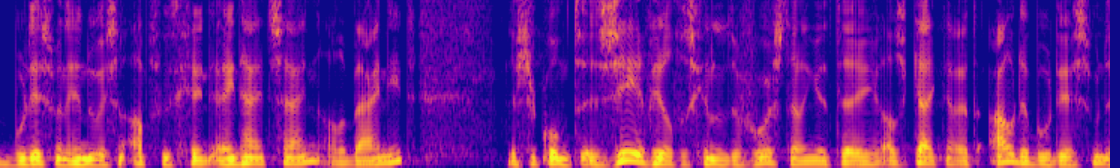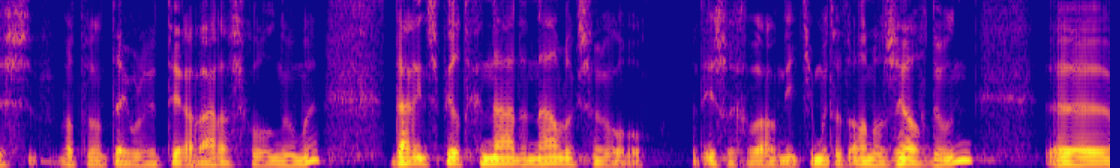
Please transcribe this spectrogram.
boeddhisme en hindoeïsme absoluut geen eenheid zijn, allebei niet. Dus je komt zeer veel verschillende voorstellingen tegen. Als ik kijk naar het oude boeddhisme, dus wat we dan tegenwoordig de Theravada school noemen, daarin speelt genade nauwelijks een rol. Dat is er gewoon niet. Je moet het allemaal zelf doen. Uh,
